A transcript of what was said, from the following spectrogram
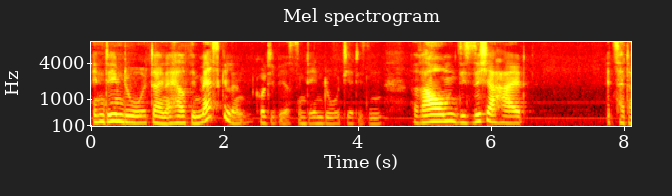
indem du deine Healthy Masculine kultivierst, indem du dir diesen Raum, die Sicherheit etc.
